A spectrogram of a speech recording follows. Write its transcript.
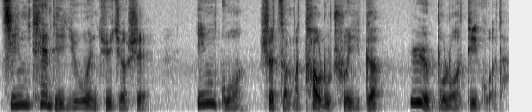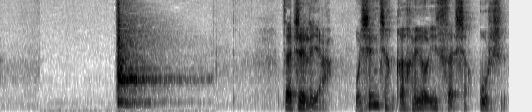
今天的疑问句就是：英国是怎么套路出一个日不落帝国的？在这里啊。我先讲个很有意思的小故事，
